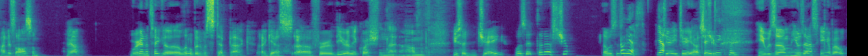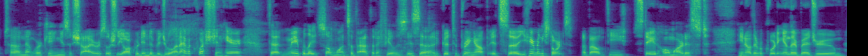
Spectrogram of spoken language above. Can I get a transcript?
That is awesome. Yeah. We're going to take a, a little bit of a step back, I guess, uh, for the earlier question that um, you said Jay, was it, that asked you? That was his name? Oh, yes. Yeah. Jay, Jay asked Jay you. Diekman. He was um he was asking about uh, networking as a shy or socially awkward individual, and I have a question here that may relate somewhat to that that I feel is is uh, good to bring up. It's uh, you hear many stories about the stay-at-home artist. You know, they're recording in their bedroom,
